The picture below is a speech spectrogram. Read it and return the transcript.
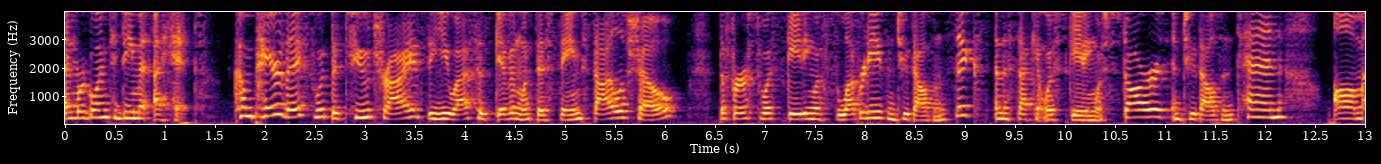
and we're going to deem it a hit. Compare this with the two tries the US has given with this same style of show. The first was Skating with Celebrities in 2006, and the second was Skating with Stars in 2010. Um,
